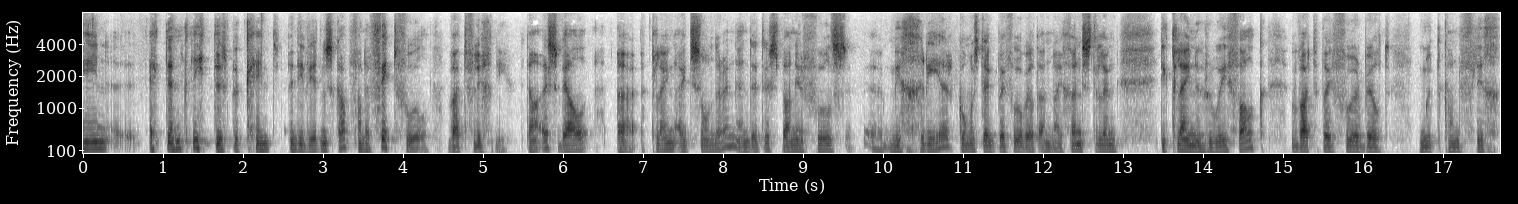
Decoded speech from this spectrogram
En eh, ek dink nie dis bekend in die wetenskap van 'n vetvoël wat vlieg nie. Daar is wel eh, 'n uh, klein uitsondering en dit is wanneer voëls uh, migreer. Kom ons dink byvoorbeeld aan my gunsteling, die klein rooi valk wat byvoorbeeld moet kan vlieg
